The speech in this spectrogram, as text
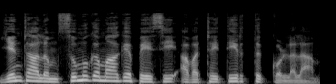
என்றாலும் சுமூகமாக பேசி அவற்றை தீர்த்துக் கொள்ளலாம்.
